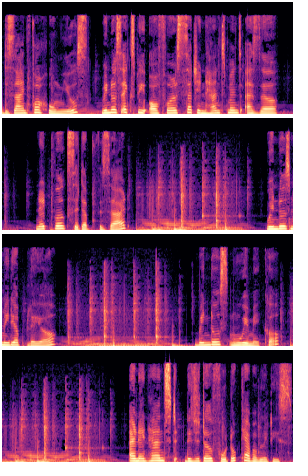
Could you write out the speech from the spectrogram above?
Designed for home use, Windows XP offers such enhancements as the Network Setup Wizard, Windows Media Player, Windows Movie Maker, and enhanced digital photo capabilities.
